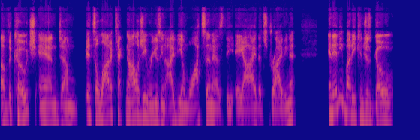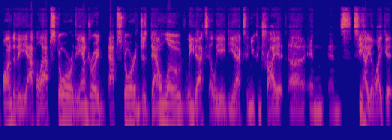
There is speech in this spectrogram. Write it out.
of the coach. And um, it's a lot of technology. We're using IBM Watson as the AI that's driving it. And anybody can just go onto the Apple App Store or the Android App Store and just download LeadX, L E A D X, and you can try it uh, and and see how you like it.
